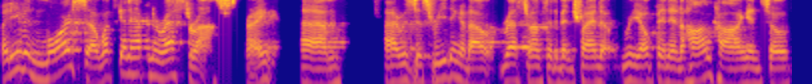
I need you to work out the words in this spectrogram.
but even more so, what's going to happen to restaurants, right? Um, I was just reading about restaurants that have been trying to reopen in Hong Kong. And so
